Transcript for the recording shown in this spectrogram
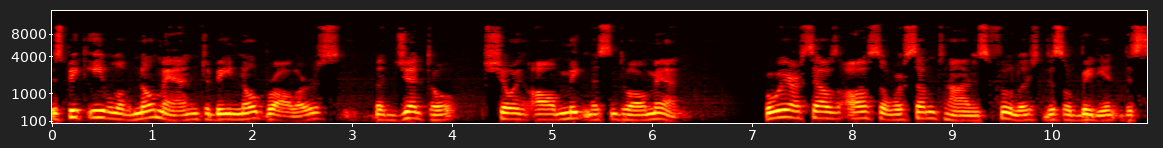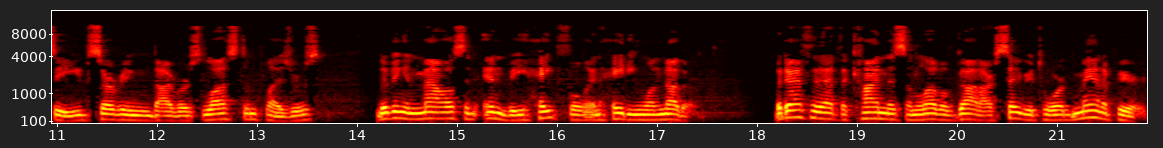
to speak evil of no man, to be no brawlers, but gentle, showing all meekness unto all men. For we ourselves also were sometimes foolish, disobedient, deceived, serving diverse lusts and pleasures, living in malice and envy, hateful and hating one another. But after that, the kindness and love of God our Savior toward man appeared,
